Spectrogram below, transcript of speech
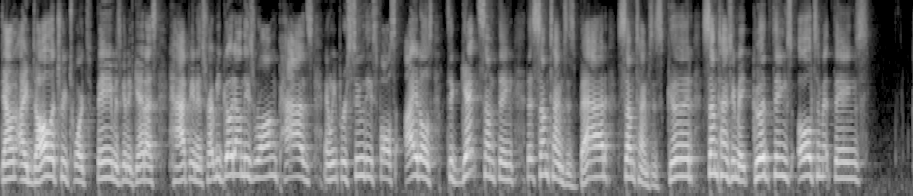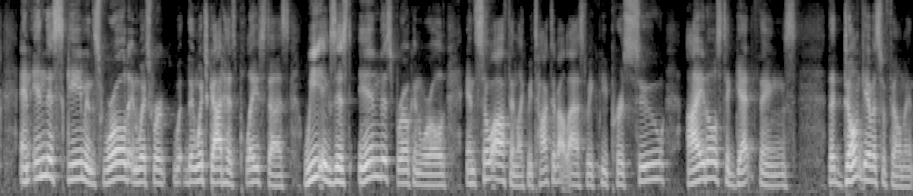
down idolatry towards fame is going to get us happiness, right? We go down these wrong paths and we pursue these false idols to get something that sometimes is bad, sometimes is good. Sometimes we make good things ultimate things and in this scheme, in this world in which, we're, in which God has placed us, we exist in this broken world. And so often, like we talked about last week, we pursue idols to get things that don't give us fulfillment,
